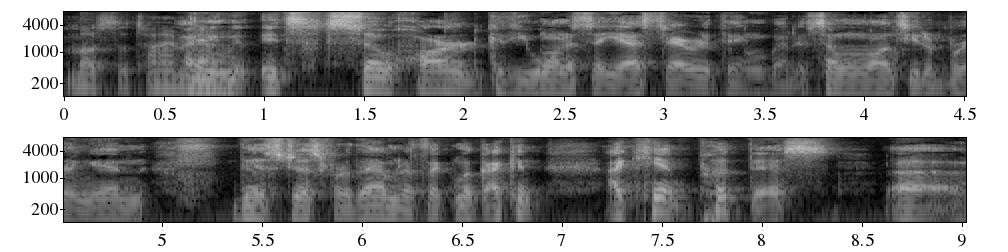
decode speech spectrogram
most of the time. I mean, it's so hard because you want to say yes to everything, but if someone wants you to bring in this just for them, and it's like, look, I can, I can't put this uh,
